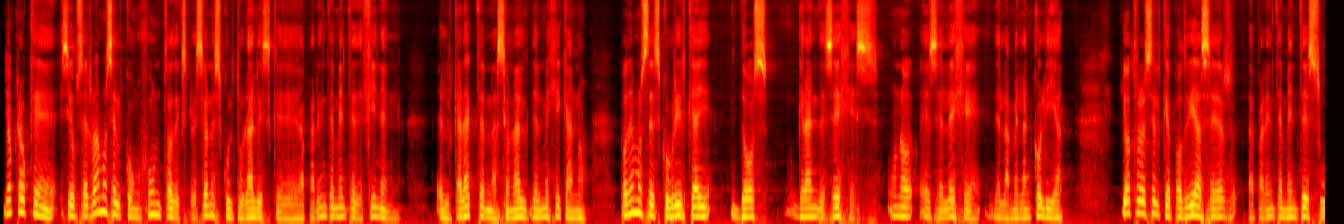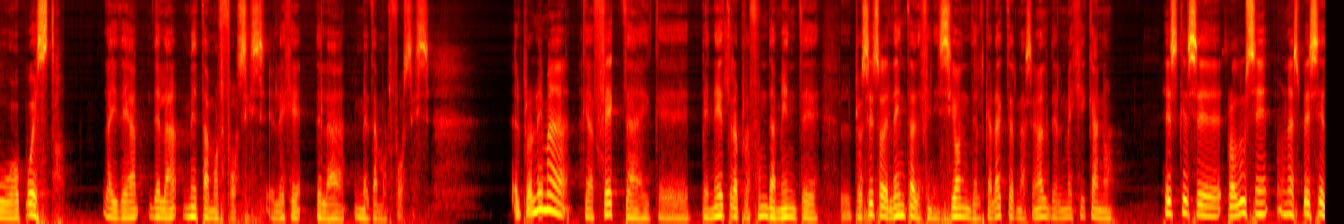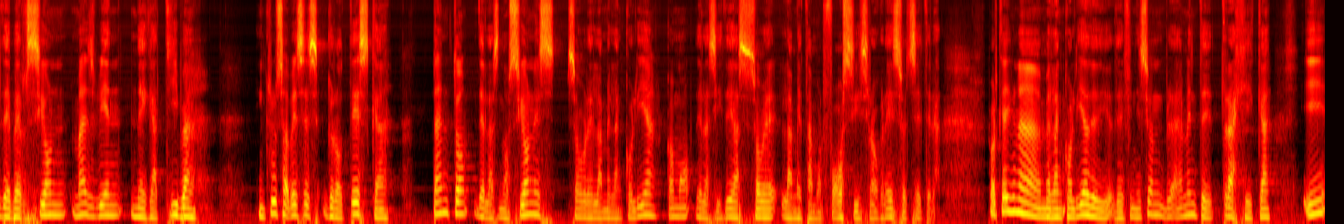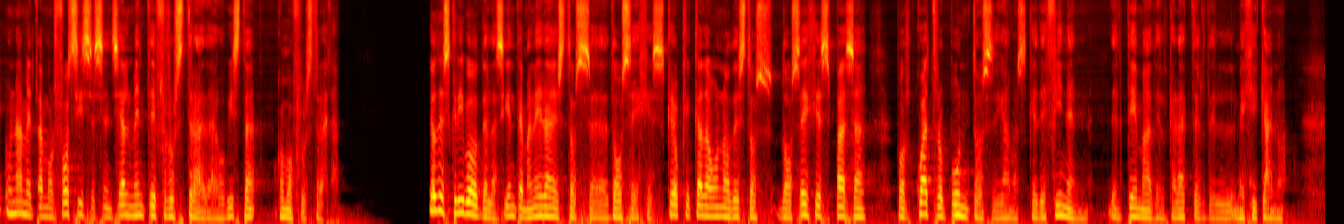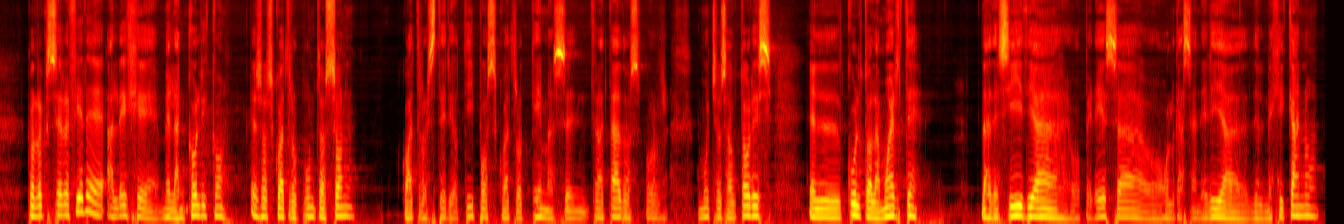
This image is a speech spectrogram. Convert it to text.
Yo creo que si observamos el conjunto de expresiones culturales que aparentemente definen el carácter nacional del mexicano, podemos descubrir que hay dos grandes ejes. Uno es el eje de la melancolía y otro es el que podría ser aparentemente su opuesto, la idea de la metamorfosis, el eje de la metamorfosis. El problema que afecta y que penetra profundamente el proceso de lenta definición del carácter nacional del mexicano es que se produce una especie de versión más bien negativa, incluso a veces grotesca, tanto de las nociones sobre la melancolía como de las ideas sobre la metamorfosis, progreso, etc. Porque hay una melancolía de definición realmente trágica y una metamorfosis esencialmente frustrada o vista como frustrada. Yo describo de la siguiente manera estos eh, dos ejes. Creo que cada uno de estos dos ejes pasa por cuatro puntos, digamos, que definen el tema del carácter del mexicano. Por lo que se refiere al eje melancólico, esos cuatro puntos son cuatro estereotipos, cuatro temas tratados por muchos autores, el culto a la muerte, la desidia o pereza o holgazanería del mexicano,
